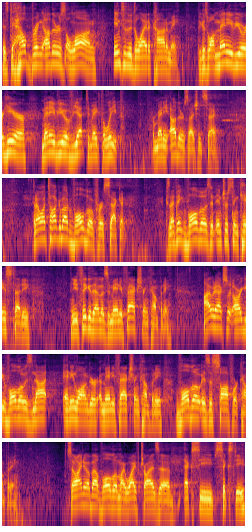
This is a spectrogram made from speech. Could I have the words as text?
is to help bring others along into the delight economy. Because while many of you are here, many of you have yet to make the leap, or many others, I should say. And I want to talk about Volvo for a second, because I think Volvo is an interesting case study, and you think of them as a manufacturing company. I would actually argue Volvo is not any longer a manufacturing company. Volvo is a software company. So I know about Volvo. My wife drives a XC60,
